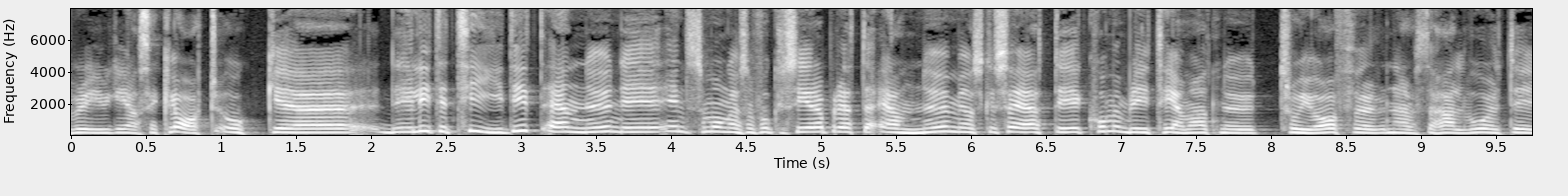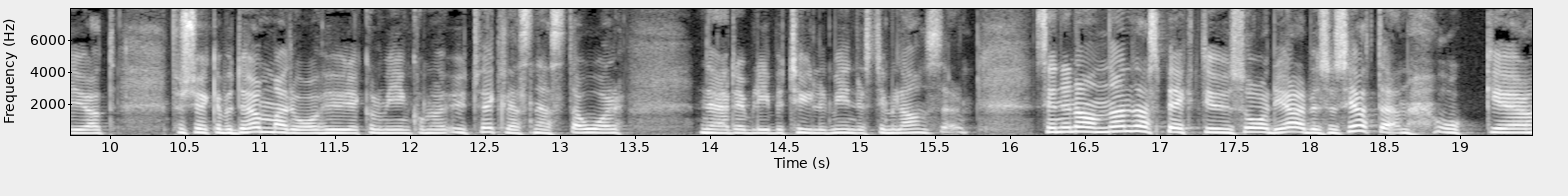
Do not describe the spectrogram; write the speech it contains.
blir ju ganska klart. Och, eh, det är lite tidigt ännu. Det är inte så många som fokuserar på detta ännu. Men jag skulle säga att det kommer bli temat nu, tror jag, för det närmaste halvåret. Det är ju att försöka bedöma då hur ekonomin kommer att utvecklas nästa år när det blir betydligt mindre stimulanser. Sen en annan aspekt i USA det är arbetslösheten. Och, eh,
